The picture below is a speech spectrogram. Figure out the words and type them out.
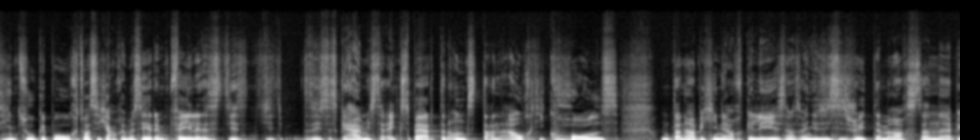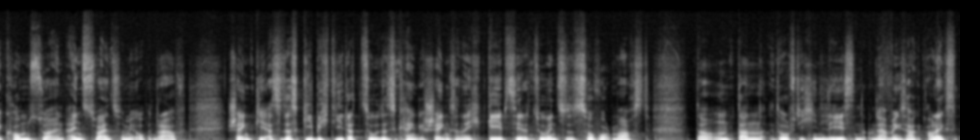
hinzugebucht, was ich auch immer sehr empfehle. Das ist, die, die, das, ist das Geheimnis der Experten und dann auch die Calls. Und dann habe ich ihn auch gelesen. Also wenn du diese Schritte machst, dann äh, bekommst du ein 1 zu 1 von mir oben drauf. Schenke, also das gebe ich dir dazu, das ist kein Geschenk, sondern ich gebe es dir dazu, wenn du das sofort machst. Da, und dann durfte ich ihn lesen. Und er hat mir gesagt, Alex,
